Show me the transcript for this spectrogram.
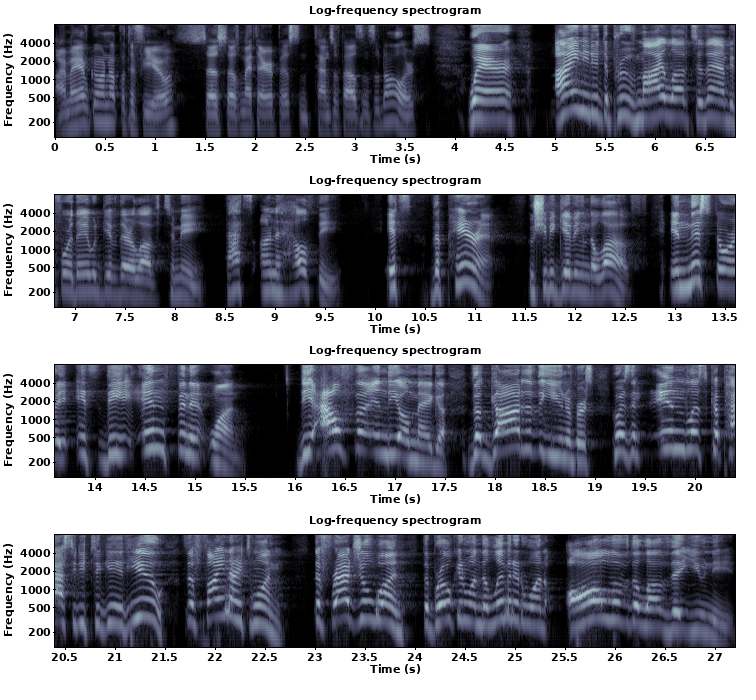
I may have grown up with a few, says, says my therapist, and tens of thousands of dollars, where I needed to prove my love to them before they would give their love to me. That's unhealthy. It's the parent who should be giving the love. In this story, it's the infinite one, the Alpha and the Omega, the God of the universe who has an endless capacity to give you, the finite one, the fragile one, the broken one, the limited one, all of the love that you need.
